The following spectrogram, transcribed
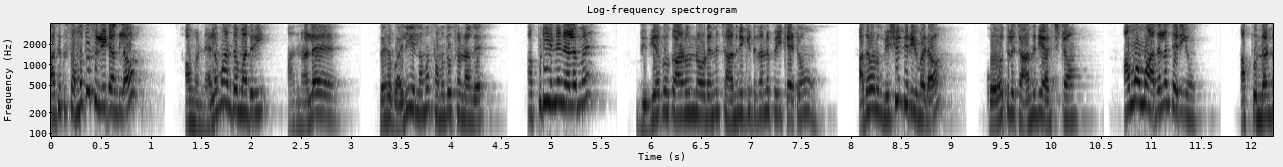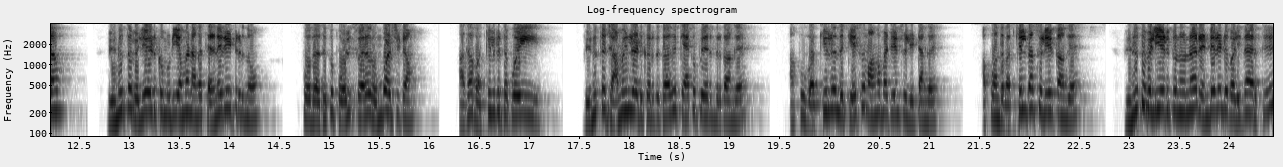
அதுக்கு சம்மதம் சொல்லிட்டாங்களா? அவங்க நிலைமை அந்த மாதிரி. அதனால வேற வழி இல்லாம சம்மதம் சொன்னாங்க. அப்படி என்ன நிலைமை? திவ்யாவை காணும்னு உடனே சாந்தினி கிட்ட தானே போய் கேட்டோம். அதான் உனக்கு விஷயம் தெரியுமாடா? கோவத்துல சாந்தினி அடிச்சிட்டான். ஆமாமா அதெல்லாம் தெரியும். அப்போ தாண்டா வினுத்தை வெளியே எடுக்க முடியாம நாங்க திணறிட்டு இருந்தோம். போது அதுக்கு போலீஸ் வேற ரொம்ப அடிச்சிட்டோம் அதான் வக்கீல் கிட்ட போய் வினுத்தை ஜாமீன்ல எடுக்கிறதுக்காக கேட்க போயிருந்திருக்காங்க. அப்போ வக்கீல் இந்த கேஸ் வாங்க மாட்டேன்னு சொல்லிட்டாங்க. அப்போ அந்த வக்கீல் தான் சொல்லியிருக்காங்க. வினுத்தை வெளியே எடுக்கணும்னா ரெண்டு ரெண்டு வழிதான் இருக்கு.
